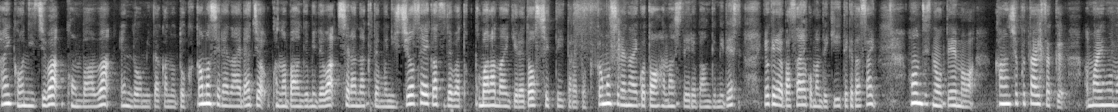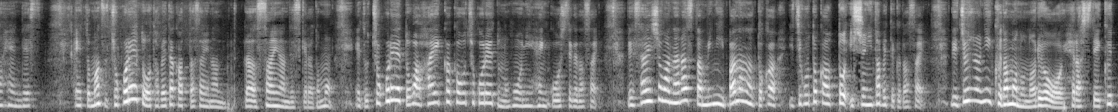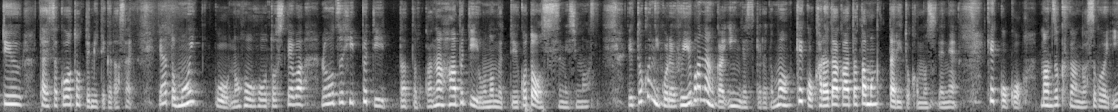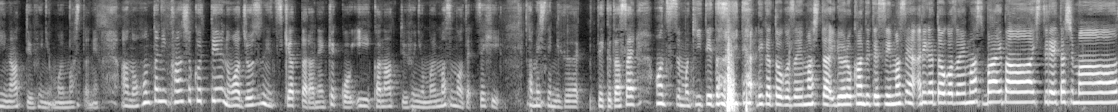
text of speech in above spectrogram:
はい、こんにちは。こんばんは。遠藤三鷹の得かもしれないラジオ。この番組では知らなくても日常生活では困らないけれど知っていたら得かもしれないことを話している番組です。よければ最後まで聞いてください。本日のテーマは完食対策甘いもの編です。えっと、まずチョコレートを食べたかった際なん際なんですけれども、えっと、チョコレートはハイカカオチョコレートの方に変更してください。で、最初は慣らすためにバナナとかイチゴとかと一緒に食べてください。で、徐々に果物の量を減らしていくっていう対策をとってみてください。であともう1個の方法としてはローズヒップティーだったのかなハーブティーを飲むっていうことをおすすめします。で特にこれ冬場なんかいいんですけれども結構体が温まったりとかもしてね結構こう満足感がすごいいいなっていうふうに思いましたね。あの本当に感触っていうのは上手に付き合ったらね結構いいかなっていうふうに思いますのでぜひ試してみてください。本日も聞いていただいてありがとうございました。いろいろ噛んでてすいません。ありがとうございます。バイバーイ。失礼いたします。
